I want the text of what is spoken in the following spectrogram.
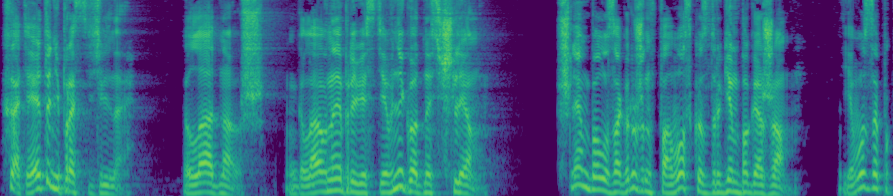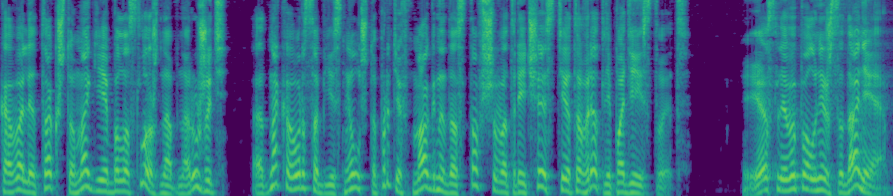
Хотя это непростительно. Ладно уж, главное привести в негодность шлем. Шлем был загружен в повозку с другим багажом. Его запаковали так, что магии было сложно обнаружить, однако Орс объяснил, что против магны, доставшего три части, это вряд ли подействует. «Если выполнишь задание,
